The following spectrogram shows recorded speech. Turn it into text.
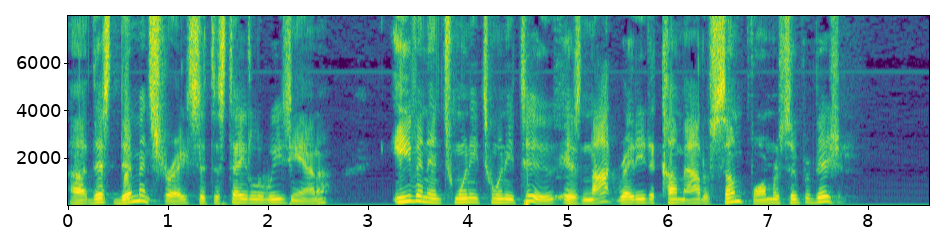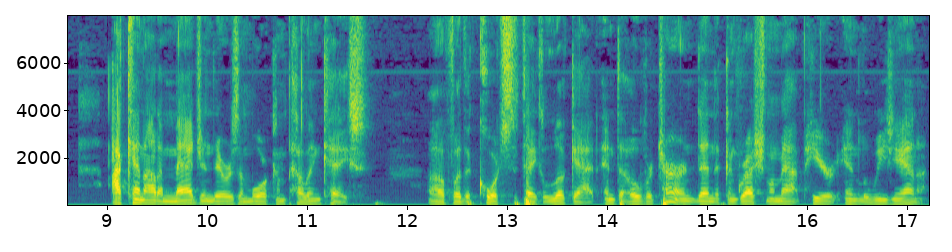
uh, this demonstrates that the state of Louisiana, even in 2022, is not ready to come out of some form of supervision. I cannot imagine there is a more compelling case uh, for the courts to take a look at and to overturn than the congressional map here in Louisiana.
